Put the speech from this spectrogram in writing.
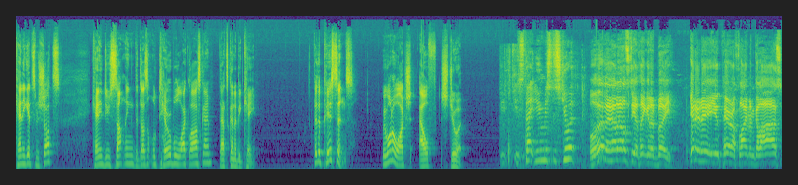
Can he get some shots? Can he do something that doesn't look terrible like last game? That's going to be key. For the Pistons, we want to watch Alf Stewart. Is that you, Mr. Stewart? Well, who the hell else do you think it'd be? Get in here, you pair of flaming glass.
